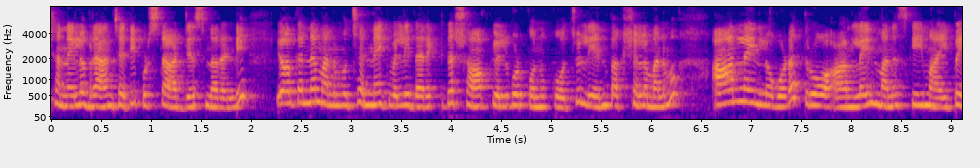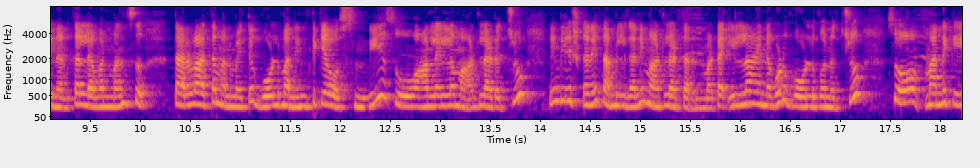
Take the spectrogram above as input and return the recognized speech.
చెన్నైలో బ్రాంచ్ అయితే ఇప్పుడు స్టార్ట్ చేస్తున్నారండి. ఎవరికన్నా మనము చెన్నైకి వెళ్ళి డైరెక్ట్గా షాప్కి వెళ్ళి కూడా కొనుక్కోవచ్చు. లేని పక్షంలో మనము ఆన్లైన్లో కూడా త్రూ ఆన్లైన్ మన స్కీమ్ అయిపోయినాక లెవెన్ మంత్స్ తర్వాత మనమైతే గోల్డ్ మన ఇంటికే వస్తుంది. సో ఆన్లైన్లో మాట్లాడచ్చు. ఇంగ్లీష్ కానీ తమిళ్ కానీ మాట్లాడతారనమాట ఇలా అయినా కూడా గోల్డ్ కొనొచ్చు. సో మనకి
